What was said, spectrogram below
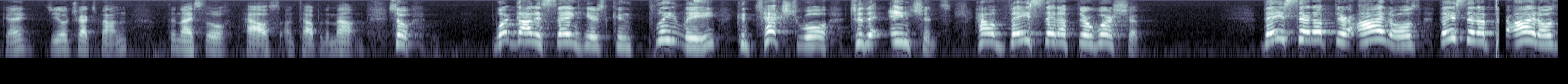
Okay? Geotrax mountain. It's a nice little house on top of the mountain. So what God is saying here is completely contextual to the ancients, how they set up their worship. They set up their idols. They set up their idols.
